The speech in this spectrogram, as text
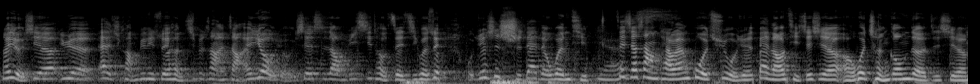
那有些因为 Edge Computing，所以很基本上来讲，哎，又有一些是让 VC 投资的机会，所以我觉得是时代的问题。再加上台湾过去，我觉得半导体这些呃会成功的这些，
